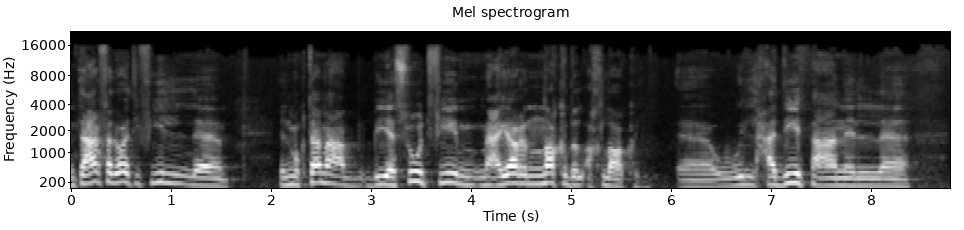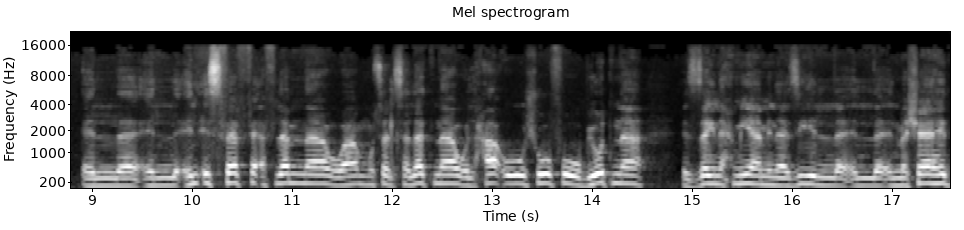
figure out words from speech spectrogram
انت عارفة دلوقتي في ال- المجتمع بيسود فيه معيار النقد الأخلاقي والحديث عن ال ال ال الإسفاف في أفلامنا ومسلسلاتنا والحقوا شوفوا بيوتنا إزاي نحميها من هذه ال- ال- المشاهد.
